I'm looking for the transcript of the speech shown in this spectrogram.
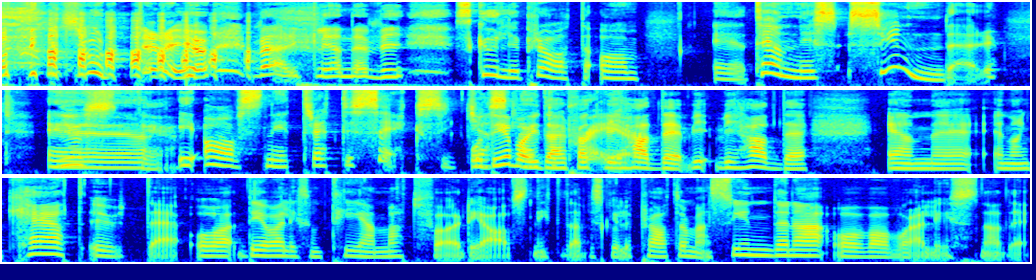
Och det gjorde det ju verkligen när vi skulle prata om eh, tennissynder. Eh, Just det. I avsnitt 36. Och Just det var ju Like därför att vi hade, vi, vi hade en, eh, en enkät ute och det var liksom temat för det avsnittet där vi skulle prata om de här synderna och vad våra lyssnade,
